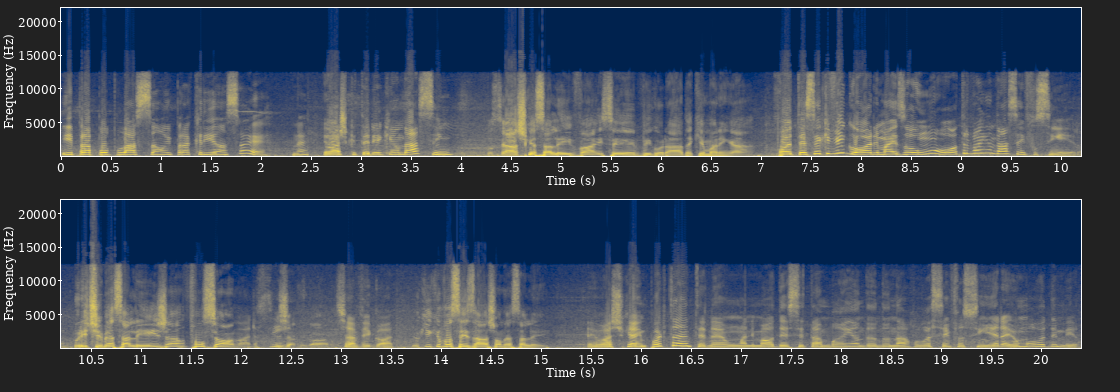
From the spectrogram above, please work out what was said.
e para a população e para a criança é, né? Eu acho que teria que andar sim. Você acha que essa lei vai ser vigorada aqui em Maringá? Pode até ser que vigore, mas ou um ou outro vai andar sem focinheira. Curitiba essa lei já funciona. Agora sim. Já vigora. Já vigora. E o que, que vocês acham dessa lei? Eu acho que é importante, né? Um animal desse tamanho andando na rua sem focinheira, eu morro de medo.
